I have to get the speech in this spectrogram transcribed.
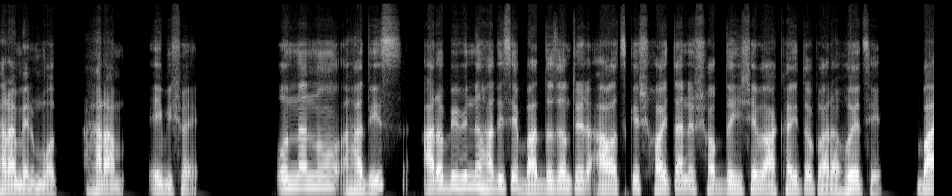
হারামের মত, হারাম, এই বিষয়ে। অন্যান্য হাদিস আরও বিভিন্ন হাদিসে বাদ্যযন্ত্রের আওয়াজকে শয়তানের শব্দ হিসেবে আখ্যায়িত করা হয়েছে বা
